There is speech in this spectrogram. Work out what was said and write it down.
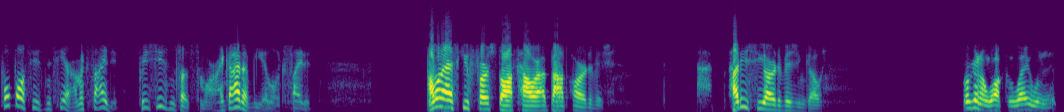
football season's here. I'm excited. Preseason starts tomorrow. I gotta be a little excited. I want to ask you first off, how about our division? How do you see our division going? We're gonna walk away with it.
